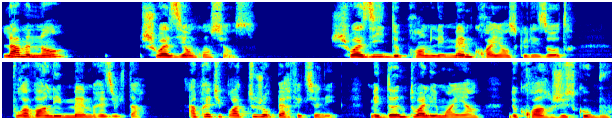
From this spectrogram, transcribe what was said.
Là maintenant, choisis en conscience. Choisis de prendre les mêmes croyances que les autres pour avoir les mêmes résultats. Après, tu pourras toujours perfectionner, mais donne-toi les moyens de croire jusqu'au bout.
